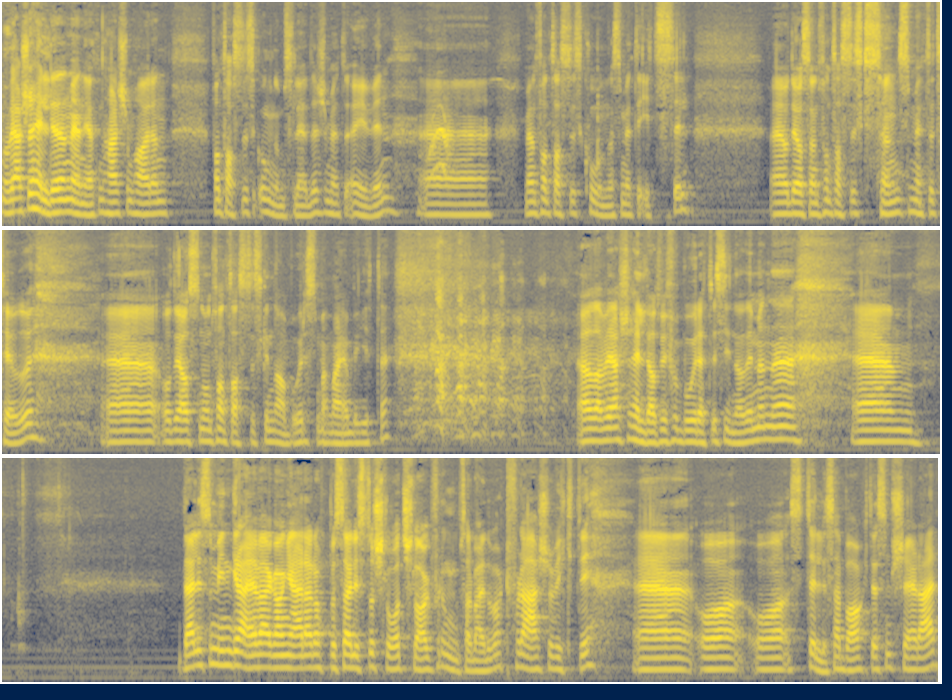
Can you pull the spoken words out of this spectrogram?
og Vi er så heldige i den menigheten her som har en fantastisk ungdomsleder som heter Øyvind. uh, med en fantastisk kone som heter Itzel. uh, og de har også en fantastisk sønn som heter Theodor. Uh, og de har også noen fantastiske naboer, som er meg og Birgitte. Ja, da, Vi er så heldige at vi får bo rett ved siden av dem, men eh, Det er liksom min greie hver gang jeg er her oppe, så har jeg lyst til å slå et slag for ungdomsarbeidet vårt. For det er så viktig eh, å, å stelle seg bak det som skjer der.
